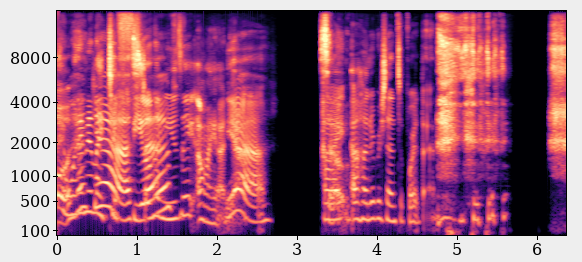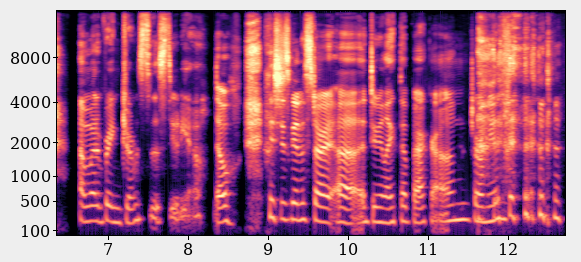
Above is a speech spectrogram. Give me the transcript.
I want Heck to like yeah, to feel the music. Oh my god, yeah. Yeah. So- I 100% support that. I'm gonna bring drums to the studio. Oh, she's going to start uh, doing like the background drumming.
